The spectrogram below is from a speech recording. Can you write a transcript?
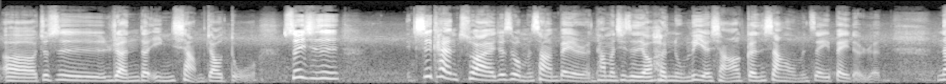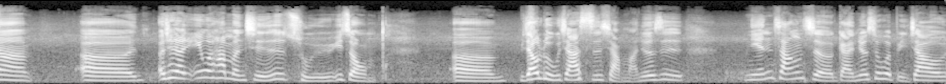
呃，就是人的影响比较多。所以其实是看出来，就是我们上一辈的人，他们其实有很努力的想要跟上我们这一辈的人。那呃，而且因为他们其实是处于一种呃比较儒家思想嘛，就是年长者感觉是会比较。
